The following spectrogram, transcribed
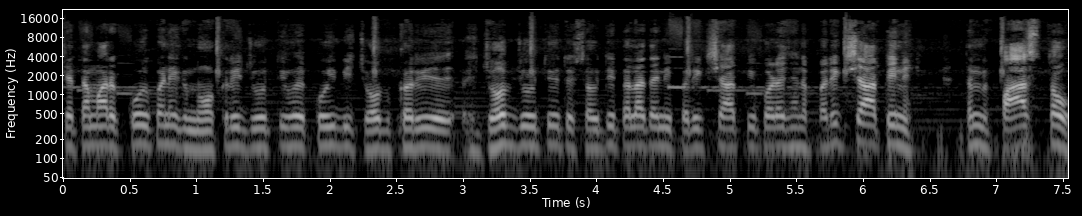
કે તમારે કોઈ પણ એક નોકરી જોઈતી હોય, કોઈ બી જોબ કરવી જોબ જોઈતી હોય તો સૌથી પહેલાં તેની પરીક્ષા આપવી પડે છે અને પરીક્ષા આપીને તમે પાસ થાવ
